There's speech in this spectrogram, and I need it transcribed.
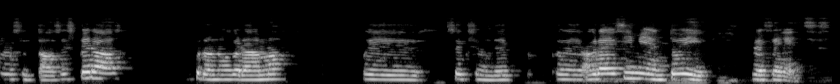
los resultados esperados, cronograma, eh, sección de eh, agradecimiento y referencias.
